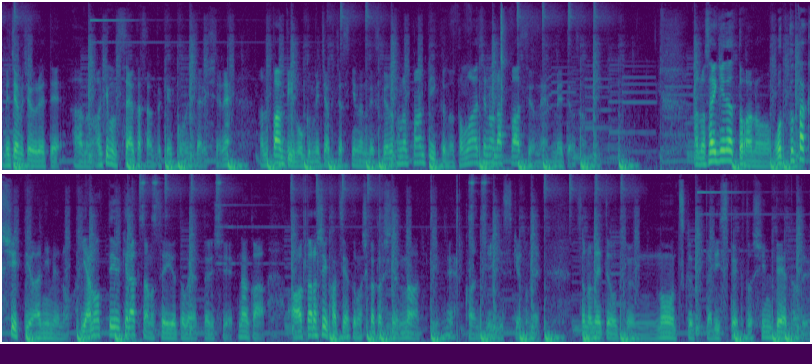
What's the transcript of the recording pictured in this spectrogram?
うめちゃめちゃ売れてあの秋元さやかさんと結婚したりしてね。あのパンピー僕めちゃくちゃ好きなんですけどそのパンピー君の友達のラッパーですよねメテオさん。あの最近だとあの「オットタクシー」っていうアニメの矢野っていうキャラクターの声優とかやったりしてなんか新しい活躍の仕方してるなっていうね感じですけどね。そのメテオくんの作った「リスペクトシンペータ」という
